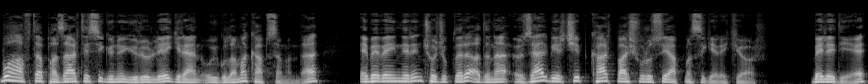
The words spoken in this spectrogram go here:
Bu hafta pazartesi günü yürürlüğe giren uygulama kapsamında, ebeveynlerin çocukları adına özel bir çip kart başvurusu yapması gerekiyor. Belediye,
